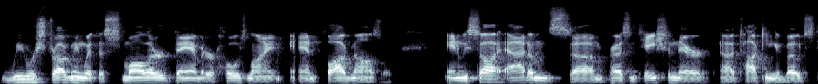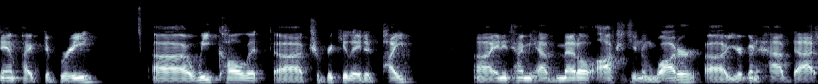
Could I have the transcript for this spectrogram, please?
we were struggling with a smaller diameter hose line and fog nozzle. And we saw Adam's um, presentation there uh, talking about standpipe debris. Uh, we call it uh, tuberculated pipe. Uh, anytime you have metal, oxygen, and water, uh, you're going to have that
